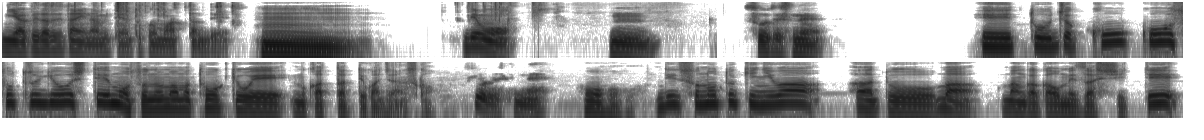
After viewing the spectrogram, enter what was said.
に役立てたいなみたいなところもあったんで。うん。でも、うん。そうですね。えっ、と、じゃあ高校卒業してもそのまま東京へ向かったっていう感じなんですか？そうですね。ほうほうほう。で、その時には、あと、まあ、漫画家を目指して、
